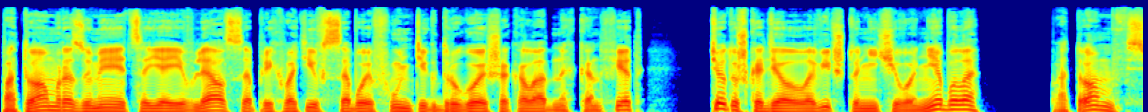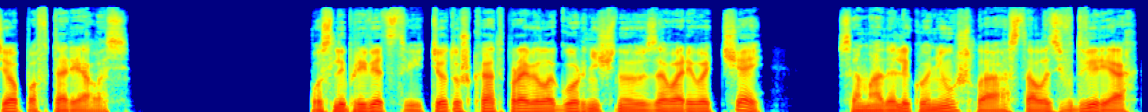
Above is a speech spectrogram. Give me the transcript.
Потом, разумеется, я являлся, прихватив с собой фунтик другой шоколадных конфет, тетушка делала вид, что ничего не было, потом все повторялось. После приветствий тетушка отправила горничную заваривать чай. Сама далеко не ушла, осталась в дверях,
